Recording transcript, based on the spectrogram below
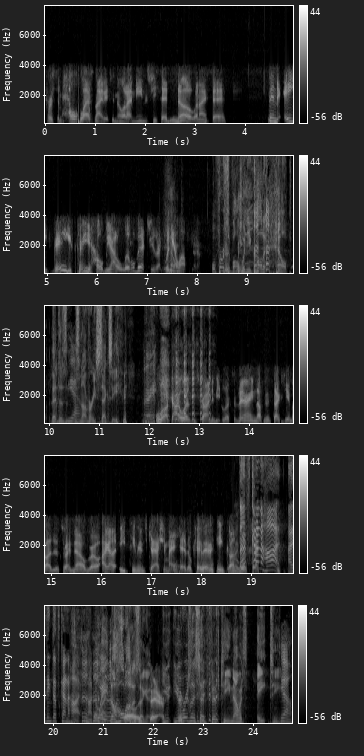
for some help last night, if you know what I mean. And she said no. And I said, It's been eight days. Can you help me out a little bit? She's like, Leave me alone. Well, first of all, when you call it help, that doesn't it's not very sexy. Look, I wasn't trying to be. Listen, there ain't nothing sexy about this right now, bro. I got an 18 inch gash in my head. Okay, that ain't gonna That's kind of hot. I think that's kind of hot. I'm not gonna Wait, lie. now hold on a it's second. there. You, you originally said 15. Now it's 18. Yeah.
